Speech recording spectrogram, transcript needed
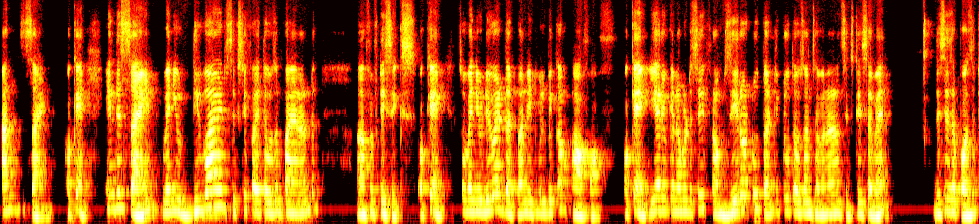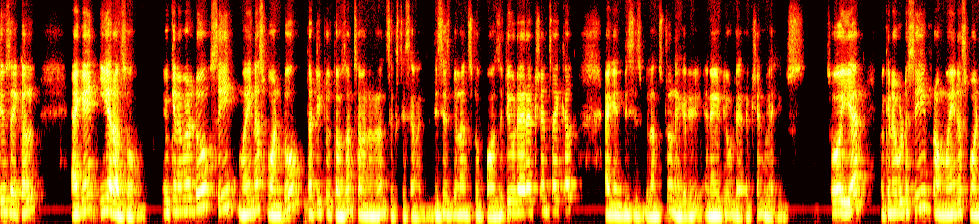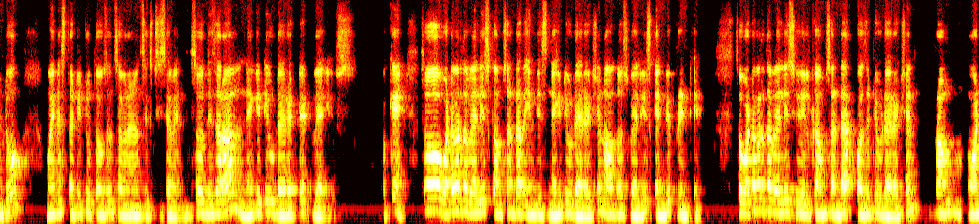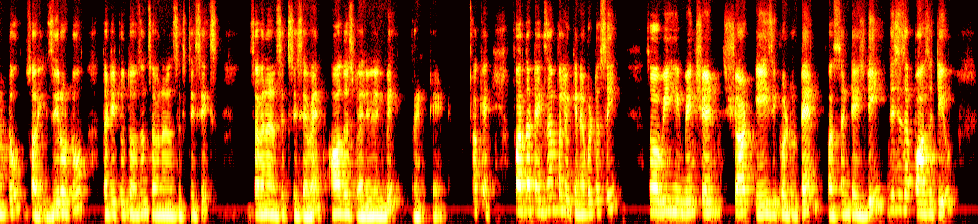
unsigned okay in this sign when you divide 65556 okay so when you divide that one it will become half of okay here you can able to see from 0 to 32767 this is a positive cycle again here also you can able to see minus 1 to 32,767. This is belongs to positive direction cycle. Again, this is belongs to negative, negative direction values. So here you can able to see from minus 1 to minus 32,767. So these are all negative directed values. Okay. So whatever the values comes under in this negative direction, all those values can be printed. So whatever the values will comes under positive direction from 1 to, sorry, 0 to 32,766, 767, all those value will be printed. Okay. For that example, you can able to see. So we mentioned short a is equal to 10 percentage d. This is a positive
